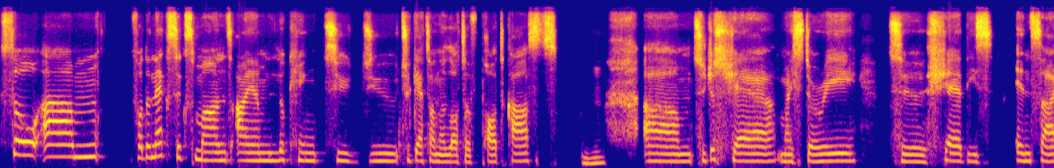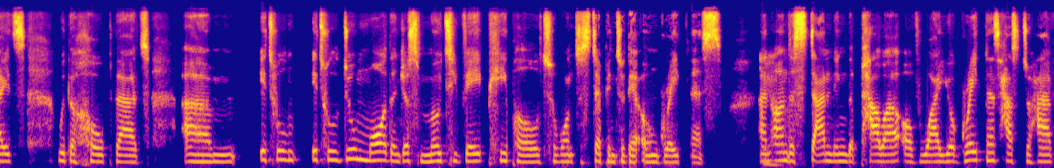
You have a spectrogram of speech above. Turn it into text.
so, um, for the next six months, I am looking to do to get on a lot of podcasts, Mhm. um, to just share my story, to share these insights with the hope that um, it will it will do more than just motivate people to want to step into their own greatness and Yeah. understanding the power of why your greatness has to have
